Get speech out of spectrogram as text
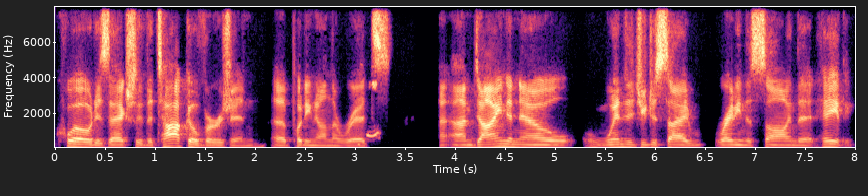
quote is actually the Taco version of putting on the Ritz. I- I'm dying to know when did you decide writing the song that, hey,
